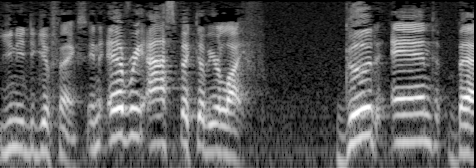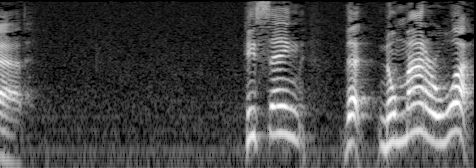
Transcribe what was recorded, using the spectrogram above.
you need to give thanks. In every aspect of your life, good and bad. He's saying that no matter what,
